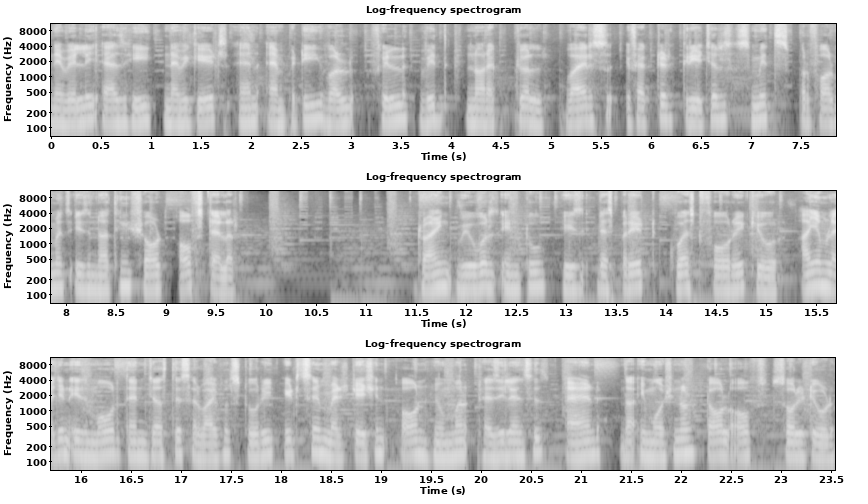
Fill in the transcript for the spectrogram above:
Neville as he navigates an empty world filled with narcotic virus-affected creatures. Smith's performance is nothing short of stellar, drawing viewers into his desperate quest for a cure. I Am Legend is more than just a survival story, it's a meditation on human resilience and the emotional toll of solitude.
